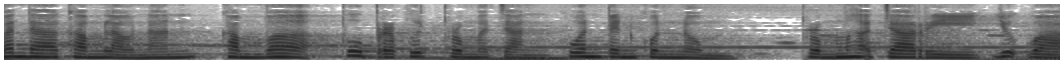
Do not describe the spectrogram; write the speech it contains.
บรรดาคำเหล่านั้นคำว่าผู้ประพฤติพรหมจรรย์ควรเป็นคนหนุ่ม พรหมจารี ยุวา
